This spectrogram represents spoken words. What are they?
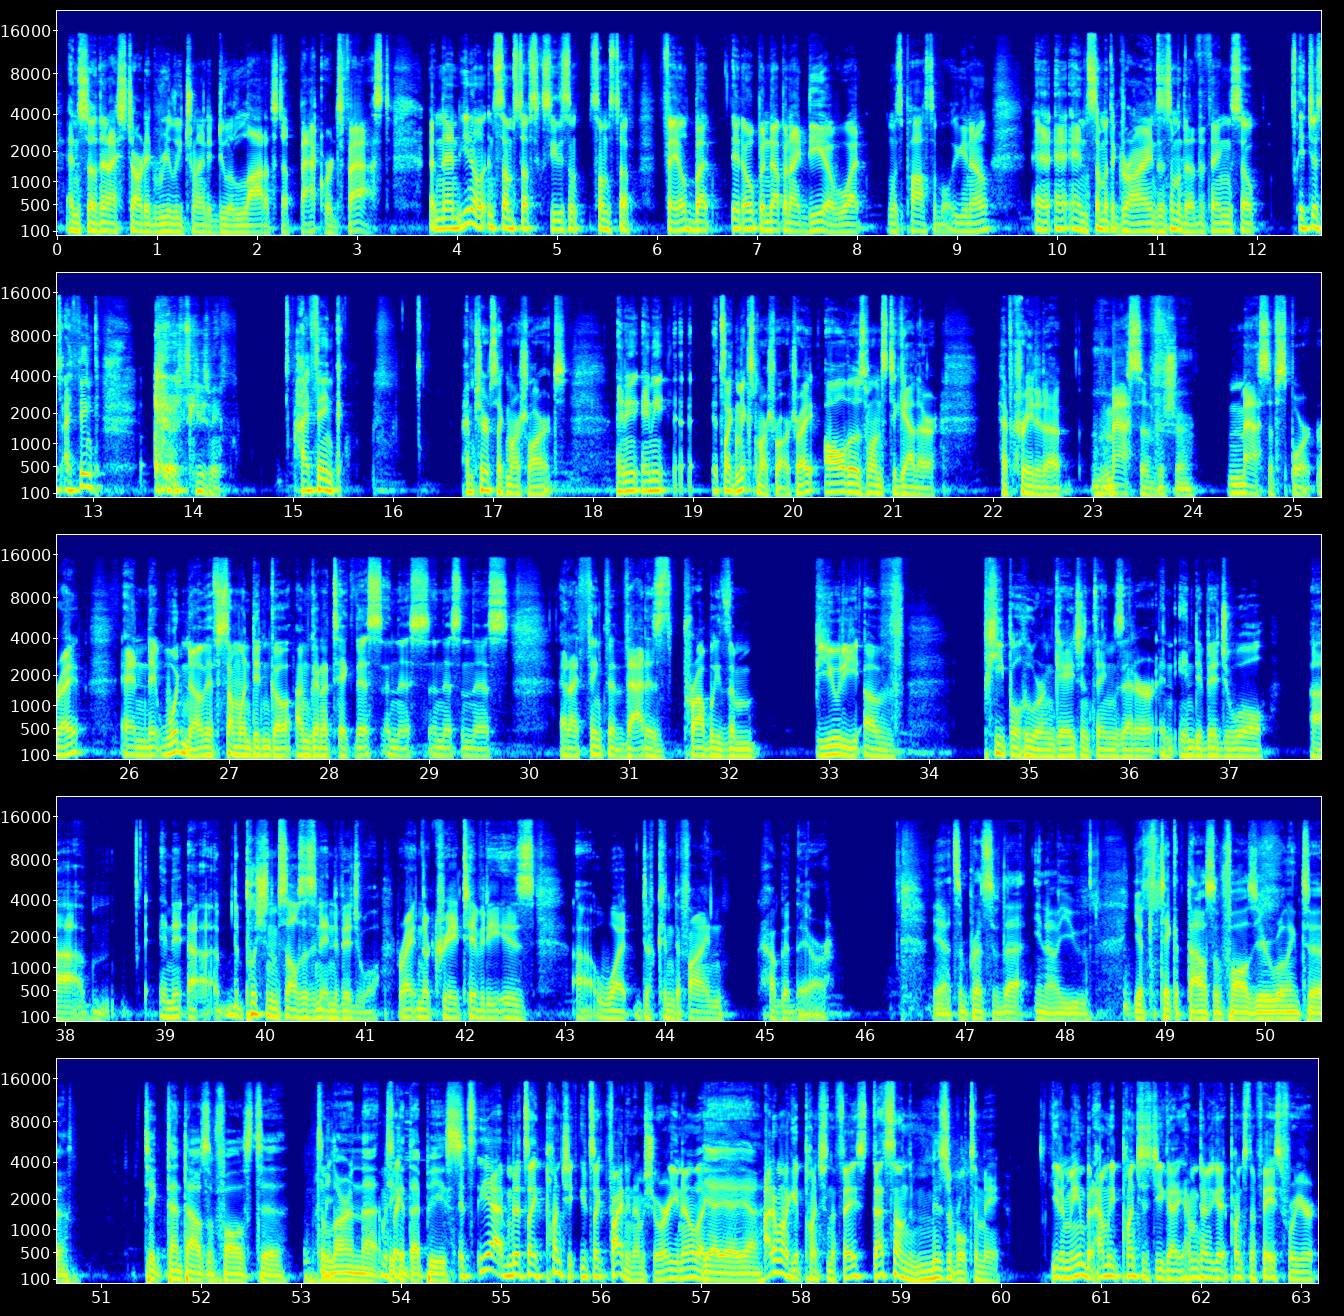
And so then I started really trying to do a lot of stuff backwards fast. And then, you know, and some stuff succeeded, some, some stuff failed, but it opened up an idea of what was possible, you know, and, and, and some of the grinds and some of the other things. So it just, I think, excuse me, I think I'm sure it's like martial arts. Any any it's like mixed martial arts, right? All those ones together have created a mm-hmm. massive for sure massive sport, right? And it wouldn't have if someone didn't go, I'm going to take this and this and this and this. And I think that that is probably the beauty of people who are engaged in things that are an individual, um, and uh, pushing themselves as an individual, right? And their creativity is uh, what can define how good they are. Yeah, it's impressive that you know you you have to take a thousand falls. You're willing to take ten thousand falls to to learn that to it's get like- that piece. It's yeah, but it's like punching. It's like fighting. I'm sure you know. Like Yeah, yeah, yeah. I don't want to get punched in the face. That sounds miserable to me. You know what I mean? But how many punches do you got? How many times do you get punched in the face for you're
